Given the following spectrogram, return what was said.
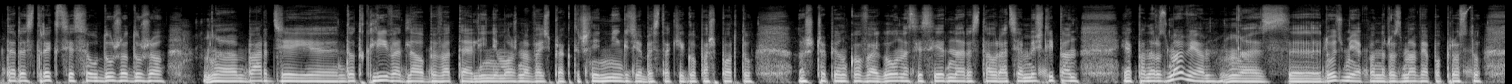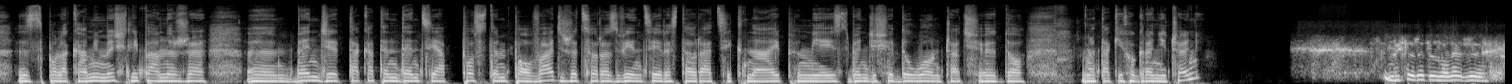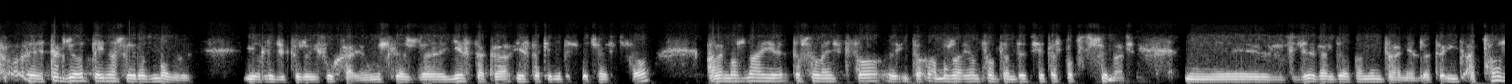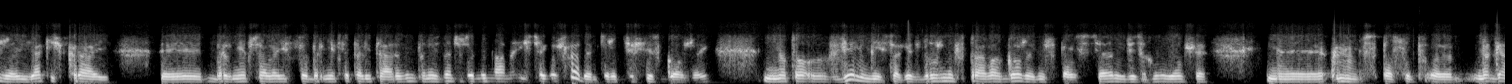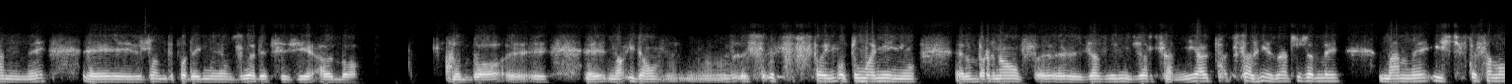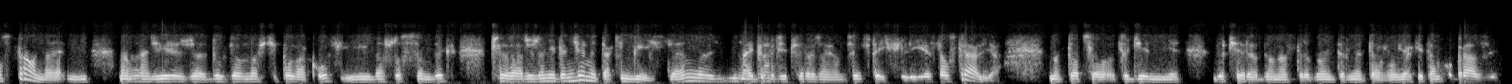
te restrykcje są dużo, dużo e, bardziej e, dotkliwe dla obywateli. Nie można wejść praktycznie nigdzie bez takiego paszportu szczepionkowego. U nas jest jedna restauracja. Myśli pan, jak pan rozmawia e, z ludźmi, jak pan rozmawia po prostu z Polakami, myśli pan, że będzie taka tendencja postępować, że coraz więcej restauracji, knajp, miejsc będzie się dołączać e, do e, takich ograniczeń? Myślę, że to zależy e, także od tej naszej rozmowy i od ludzi, którzy jej słuchają. Myślę, że jest, taka, jest takie niebezpieczeństwo, ale można je, to szaleństwo i to oburzającą tendencję też powstrzymać, wzywać do opamiętania. A to, że jakiś kraj brnie w szaleństwo, brnie w totalitaryzm, to nie znaczy, że my mamy iść jego śladem, to, że gdzieś jest gorzej. No to w wielu miejscach jest w różnych sprawach gorzej niż w Polsce. Ludzie zachowują się y, w sposób y, naganny. Rządy podejmują złe decyzje albo albo no, idą w swoim otumanieniu, brną w, za złymi wzorcami, ale to wcale nie znaczy, że my mamy iść w tę samą stronę i mam nadzieję, że duch wolności Polaków i nasz rozsądek przeważy, że nie będziemy takim miejscem. Najbardziej przerażającym w tej chwili jest Australia. No to, co codziennie dociera do nas drogą internetową, jakie tam obrazy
